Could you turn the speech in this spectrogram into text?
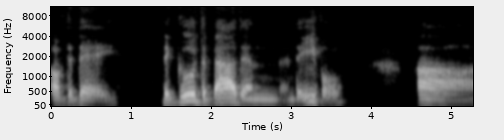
of the day, the good, the bad, and, and the evil, uh,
